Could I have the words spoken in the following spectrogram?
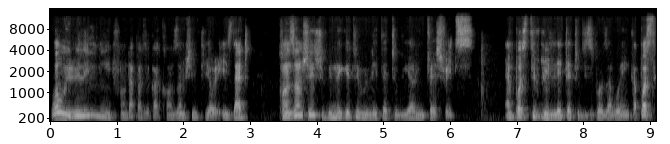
what we really need from that particular consumption theory is that consumption should be negatively related to real interest rates and positively related to disposable income. Pos-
